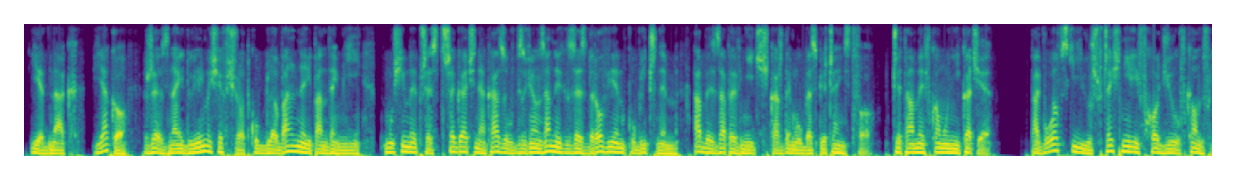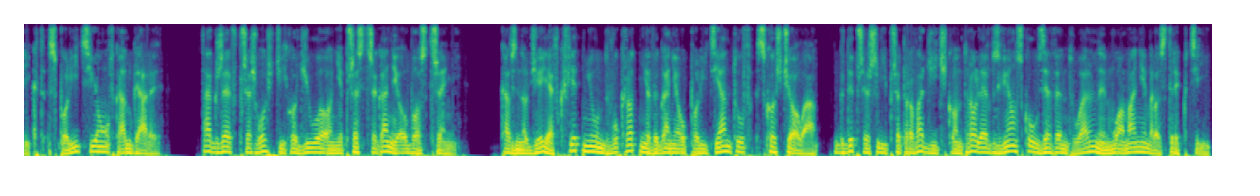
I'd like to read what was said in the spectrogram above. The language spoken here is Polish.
Jednak, jako, że znajdujemy się w środku globalnej pandemii, musimy przestrzegać nakazów związanych ze zdrowiem publicznym, aby zapewnić każdemu bezpieczeństwo, czytamy w komunikacie. Pawłowski już wcześniej wchodził w konflikt z policją w Calgary. Także w przeszłości chodziło o nieprzestrzeganie obostrzeń. Kaznodzieja w kwietniu dwukrotnie wyganiał policjantów z kościoła, gdy przeszli przeprowadzić kontrolę w związku z ewentualnym łamaniem restrykcji.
